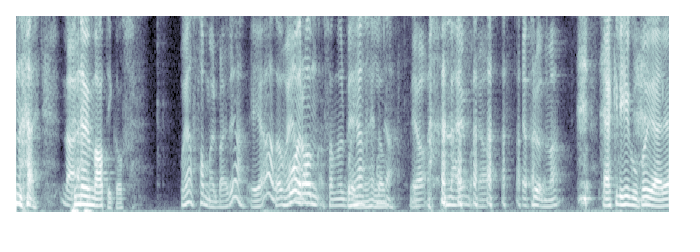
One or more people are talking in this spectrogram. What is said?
Nei. Pneumatikos. Å oh, ja, samarbeidet, ja. Ja, det er oh, vår ånd samarbeider oh, ja, med sånn, ja. ja. Nei, ja. Jeg prøvde meg. Jeg er ikke like god på å gjøre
